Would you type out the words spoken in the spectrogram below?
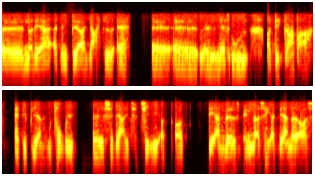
øh, når det er, at den bliver jagtet af, af, af øh, natuglen. Og det gør bare, at det bliver utrolig øh, seværdigt tv, og, og dermed spændende at se, og dermed også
